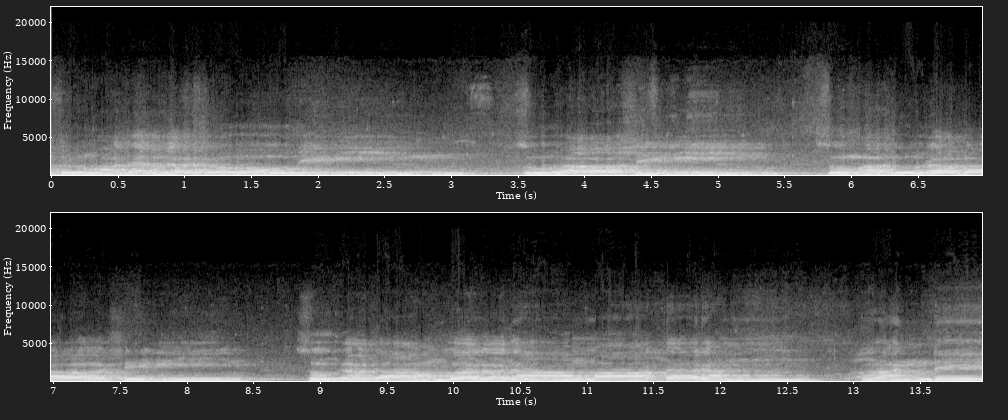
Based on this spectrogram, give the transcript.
ద్రుమదల శోభిని. సుహాసిని సుమధుర భాషిని సుఖదాం వరదాం మాతరం. వందే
